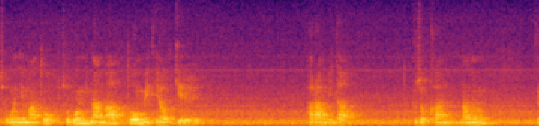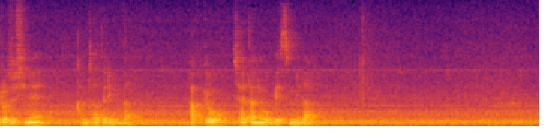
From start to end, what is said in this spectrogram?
조금이나마, 도, 조금이나마 도움이 되었기를 바랍니다. 부족한 나눔 들어주심에 감사드립니다. 학교 잘 다녀오겠습니다.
